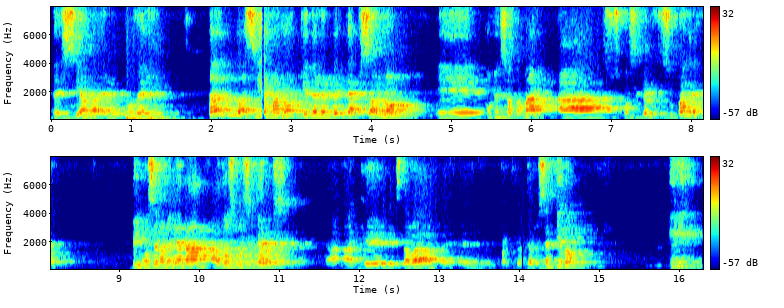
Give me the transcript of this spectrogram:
deseaba el poder. Tanto así, hermano, que de repente Absalón eh, comenzó a tomar a sus consejeros de su padre. Vimos en la mañana a dos consejeros, a, que estaba eh, eh, prácticamente resentido. Y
